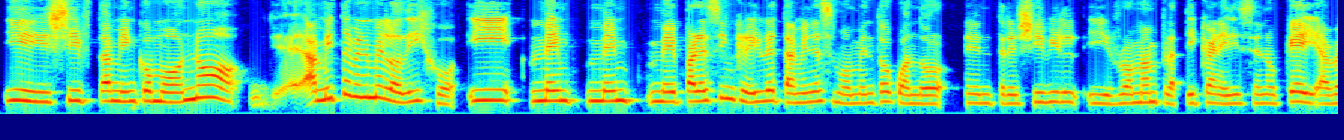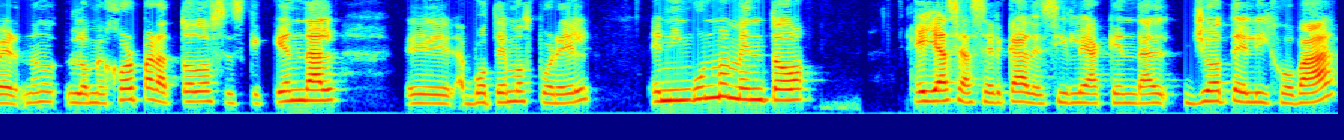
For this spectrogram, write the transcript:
y Shift también como, no, a mí también me lo dijo. Y me, me, parece increíble también ese momento cuando entre Shiv y Roman platican y dicen, ok, a ver, lo mejor para todos es que Kendall, eh, votemos por él. En ningún momento ella se acerca a decirle a Kendall, yo te elijo, va.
